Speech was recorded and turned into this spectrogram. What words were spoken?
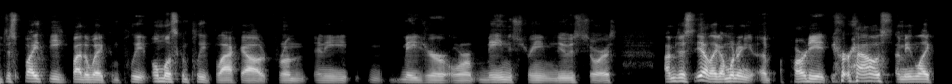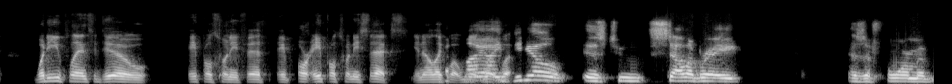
despite the, by the way, complete, almost complete blackout from any major or mainstream news source. I'm just, yeah, like I'm wondering a, a party at your house. I mean, like, what do you plan to do April 25th or April 26th? You know, like what? My what, what, ideal is to celebrate as a form of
